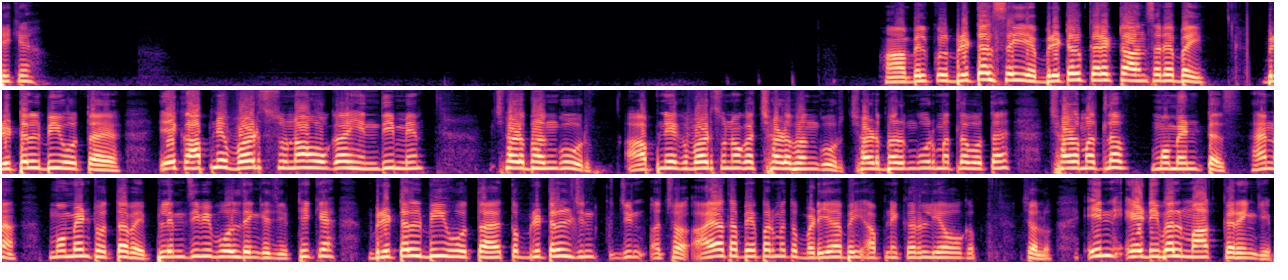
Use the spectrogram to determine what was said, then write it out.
ठीक है? हाँ बिल्कुल, ब्रिटल सही है, ब्रिटल करेक्ट आंसर है भाई। ब्रिटल भी होता है। एक आपने वर्ड सुना होगा हिंदी में, क्षणभंगुर। आपने एक वर्ड सुना होगा छड़ भंगूर छड़ भंगूर मतलब होता है छड़ मतलब मोमेंटस है ना? मोमेंट होता है भाई फ्लिमजी भी बोल देंगे जी, ठीक है? ब्रिटल भी होता है तो ब्रिटल जिन जिन अच्छा आया था पेपर में तो बढ़िया भाई, आपने कर लिया होगा। चलो इन एडिबल मार्क करेंगे।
